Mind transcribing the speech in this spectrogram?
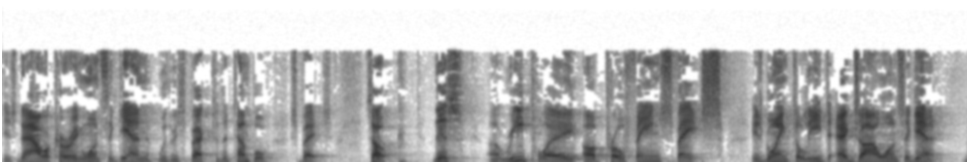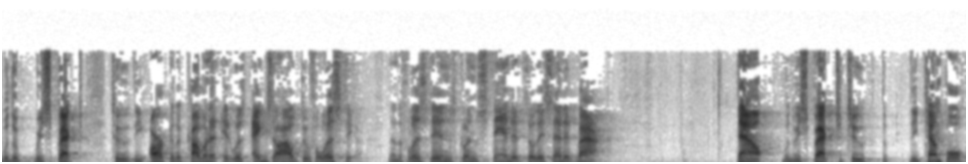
is now occurring once again with respect to the temple space. So, this uh, replay of profane space is going to lead to exile once again. With respect to the Ark of the Covenant, it was exiled to Philistia. And the Philistines couldn't stand it, so they sent it back. Now, with respect to the, the temple,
